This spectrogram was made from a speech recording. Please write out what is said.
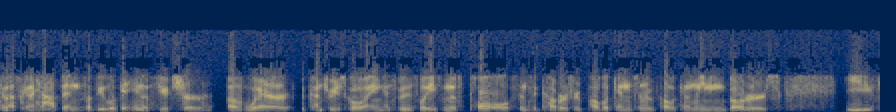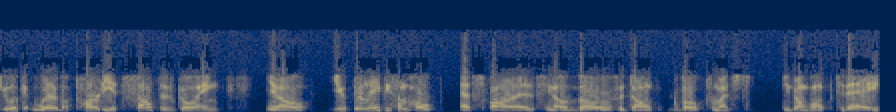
that that's going to happen. So if you look at in the future of where the country is going, and specifically from this poll, since it covers Republicans and Republican-leaning voters, if you look at where the party itself is going, you know, you, there may be some hope as far as you know those that don't vote for much, you don't vote today.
